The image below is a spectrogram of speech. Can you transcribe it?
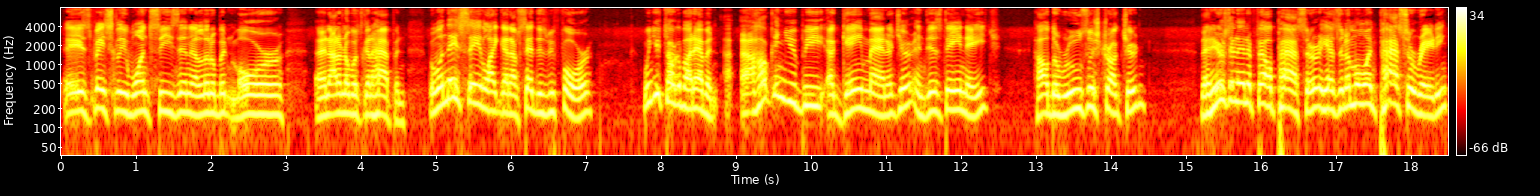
it's basically one season, a little bit more and I don't know what's going to happen. But when they say, like, and I've said this before, when you talk about Evan, uh, uh, how can you be a game manager in this day and age? How the rules are structured? That here's an NFL passer. He has the number one passer rating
